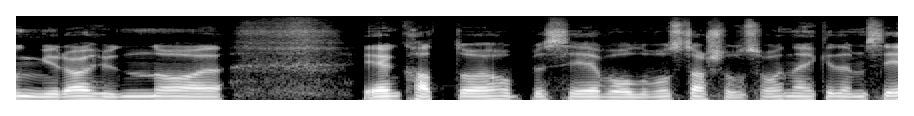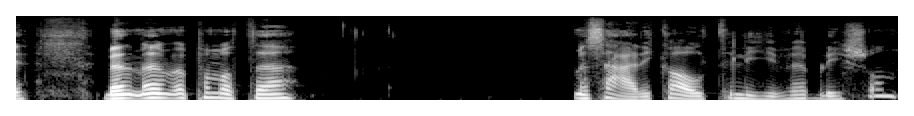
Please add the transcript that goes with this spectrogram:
unger og hund og en katt og jeg håper se Volvo stasjonsvogn, er ikke det de sier. Men, men på en måte men så er det ikke alltid livet blir sånn.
